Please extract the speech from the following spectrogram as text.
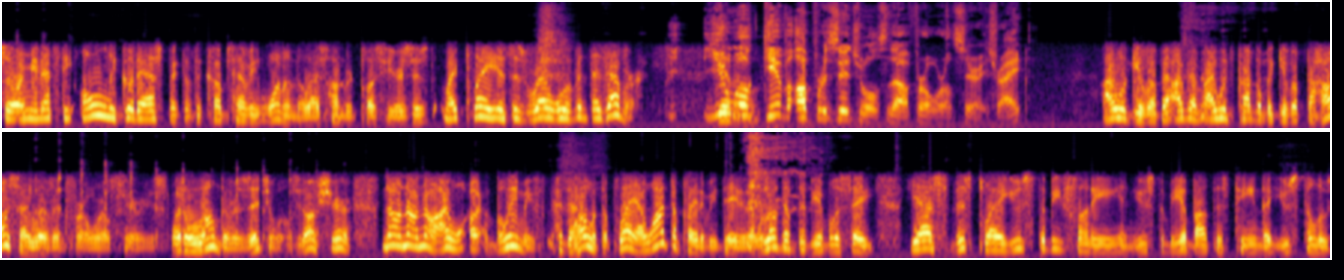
So I mean that's the only good aspect of the Cubs having won in the last hundred plus years is my play is as relevant as ever. You, you know. will give up residuals though for a World Series, right? I would give up. I, I would probably give up the house I live in for a World Series, let alone the residuals. Oh, sure. No, no, no. I uh, believe me. The hell with the play. I want the play to be dated. I would love them to be able to say, yes, this play used to be funny and used to be about this team that used to lose.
